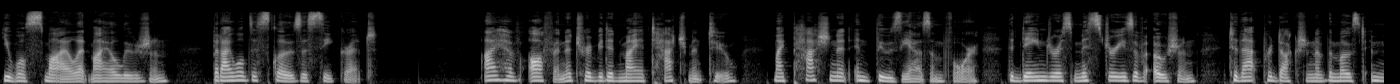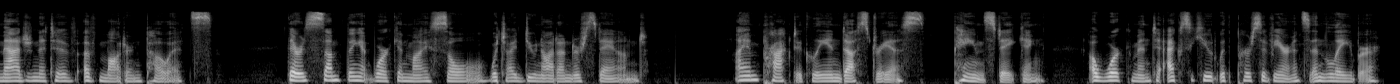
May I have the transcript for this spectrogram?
You will smile at my illusion, but I will disclose a secret. I have often attributed my attachment to, my passionate enthusiasm for, the dangerous mysteries of ocean to that production of the most imaginative of modern poets. There is something at work in my soul which I do not understand. I am practically industrious, painstaking, a workman to execute with perseverance and labor.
